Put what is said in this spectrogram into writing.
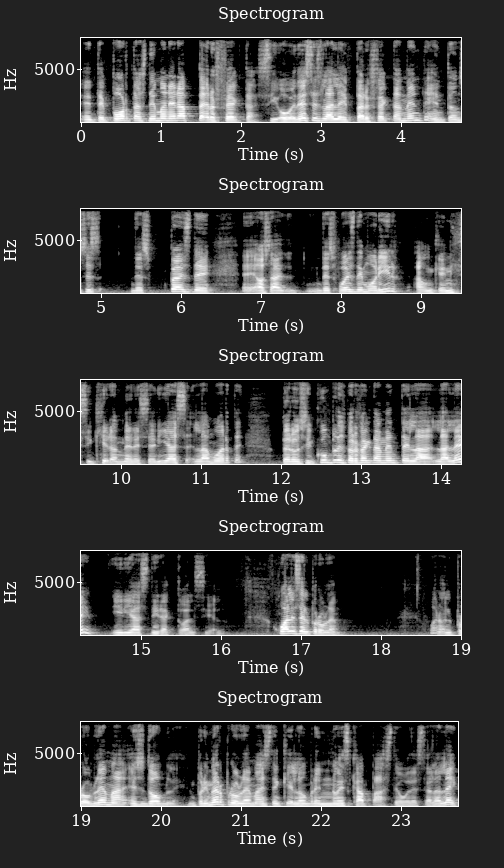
eh, te portas de manera perfecta, si obedeces la ley perfectamente, entonces después de, eh, o sea, después de morir, aunque ni siquiera merecerías la muerte, pero si cumples perfectamente la ley, irías directo al cielo. ¿Cuál es el problema? Bueno, el problema es doble. El primer problema es de que el hombre no es capaz de obedecer la ley,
